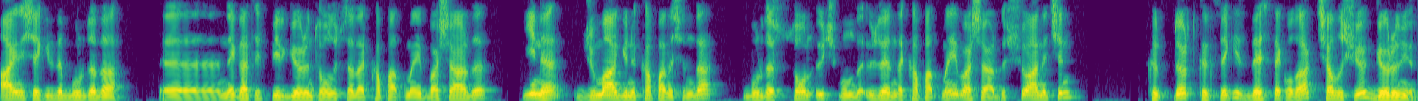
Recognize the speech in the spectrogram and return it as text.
Aynı şekilde burada da e, negatif bir görüntü oluşsa da kapatmayı başardı. Yine cuma günü kapanışında burada son 3 mumda üzerinde kapatmayı başardı. Şu an için 44-48 destek olarak çalışıyor görünüyor.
